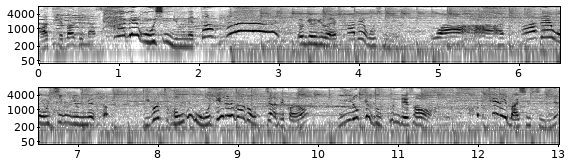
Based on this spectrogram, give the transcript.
아 대박이다. 456m? 여기 여기 봐요. 456. 와, 456m. 이건 전국 어디를 가도 없지 않을까요? 이렇게 높은 데서 커피를 마실 수 있는?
